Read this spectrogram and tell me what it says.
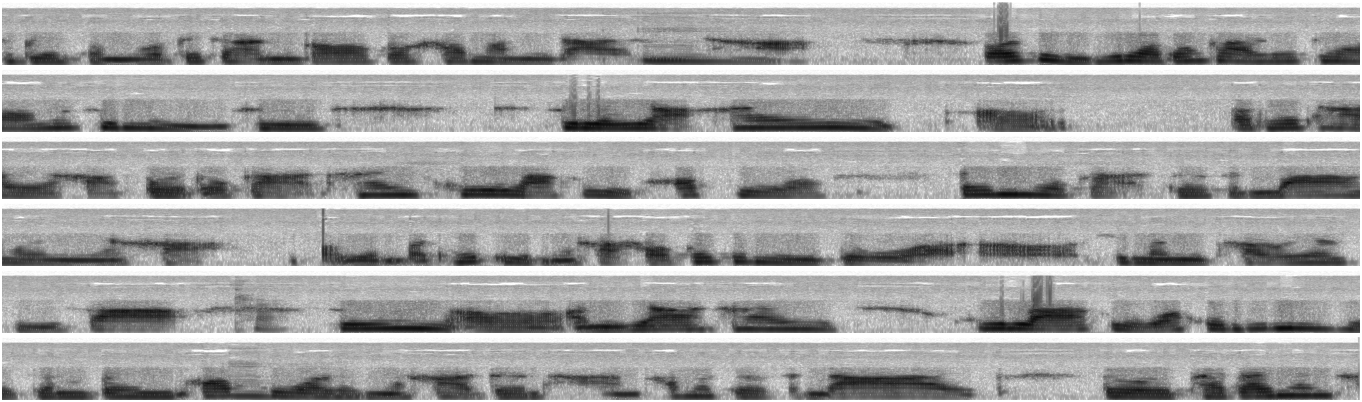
ทะเบียนสมรสด้วยกันก็ก็เข้ามาไม่ได้อะไรอย่างเงี้ยค่ะก็สิ่งที่เราต้องการเรียกร้องก็คือหนึ่งคือ คือเราอยากให้เอ่อประเทศไทยอะค่ะ เปิดโอกาสให้คู่รักหรือครอบครัวได้มีโอกาสเจอกันบ้างอะไรอย่างเงี้ยค่ะ อย่างประเทศอื่นนะคะเขาก็จะมีตัว humanitarian visa ซึ่งเอ่ออนุญาตให้คู่รักหรือว่าคนที่มีเหตุจำเป็นครอบครัวอะไรเงี้ยค่ะ เดินทางเข้ามาเจอกันได้ โดยภายใต้เงื่อนไข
